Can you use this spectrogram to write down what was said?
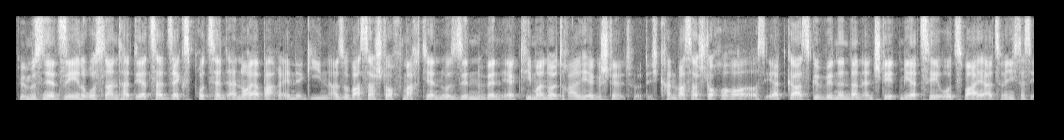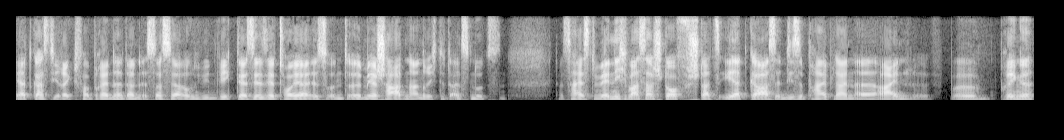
Wir müssen jetzt sehen, Russland hat derzeit sechs Prozent erneuerbare Energien. Also Wasserstoff macht ja nur Sinn, wenn er klimaneutral hergestellt wird. Ich kann Wasserstoff auch aus Erdgas gewinnen, dann entsteht mehr CO2, als wenn ich das Erdgas direkt verbrenne. Dann ist das ja irgendwie ein Weg, der sehr, sehr teuer ist und äh, mehr Schaden anrichtet als Nutzen. Das heißt, wenn ich Wasserstoff statt Erdgas in diese Pipeline äh, einbringe,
